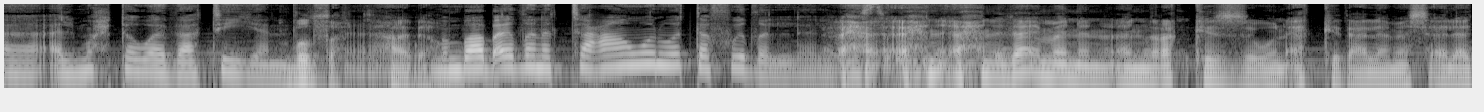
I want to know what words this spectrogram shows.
المحتوى ذاتيا بالضبط آه، هذا هو من باب أيضا التعاون والتفويض. إحنا إحنا دائما نركز ونأكد على مسألة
